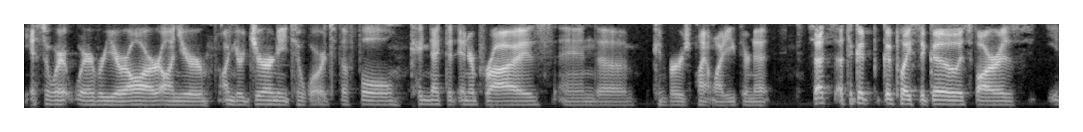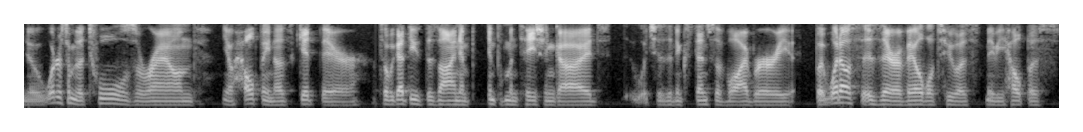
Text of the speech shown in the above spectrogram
Yeah, so where, wherever you are on your on your journey towards the full connected enterprise and uh, converged plant-wide Ethernet, so that's that's a good good place to go as far as you know what are some of the tools around you know helping us get there. So we got these design imp- implementation guides, which is an extensive library. But what else is there available to us? Maybe help us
